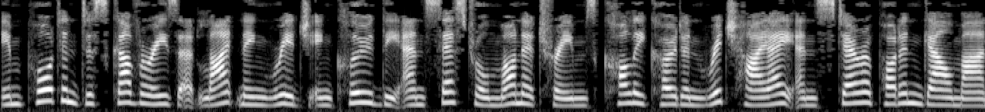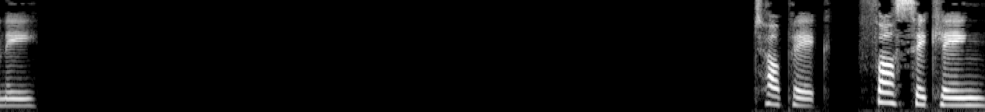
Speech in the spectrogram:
Important discoveries at Lightning Ridge include the ancestral monotremes Kollikodon ritchiei and Steropodon galmani. Topic: Fossicking.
